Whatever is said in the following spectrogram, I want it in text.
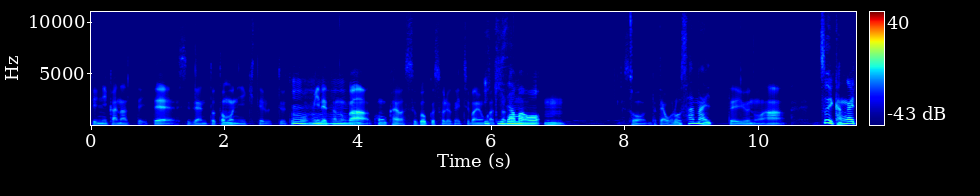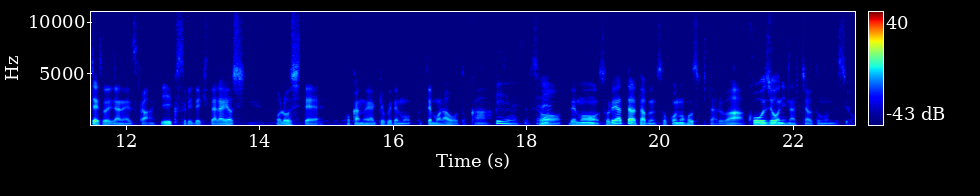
理にかなっていて自然と共に生きてるっていうところを見れたのが、今回はすごくそれが一番良かったと思う。生き様を。うん、そう。だって下ろさないっていうのはつい考えちゃいそうじゃないですか。いい薬できたらよし。下ろして他の薬局でも売ってもらおうとか。ビジネスとしてね。そう。でもそれやったら多分そこのホスピタルは工場になっちゃうと思うんですよ。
